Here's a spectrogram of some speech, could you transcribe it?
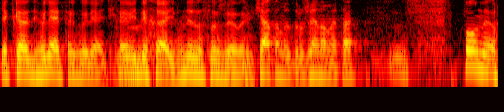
як кажуть, гулять, так гулять. Хай віддихають, вони заслужили. З дівчатами, з дружинами, так? З повне,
